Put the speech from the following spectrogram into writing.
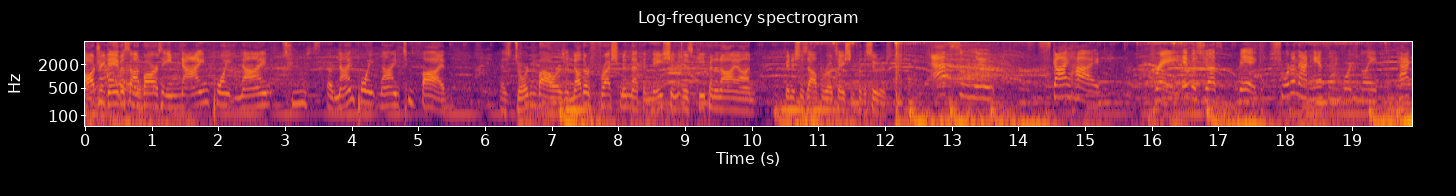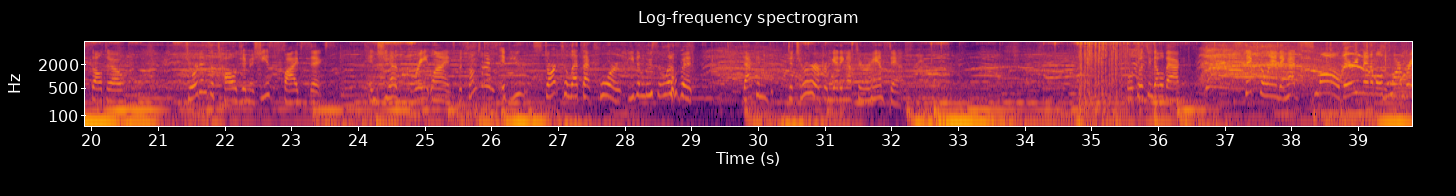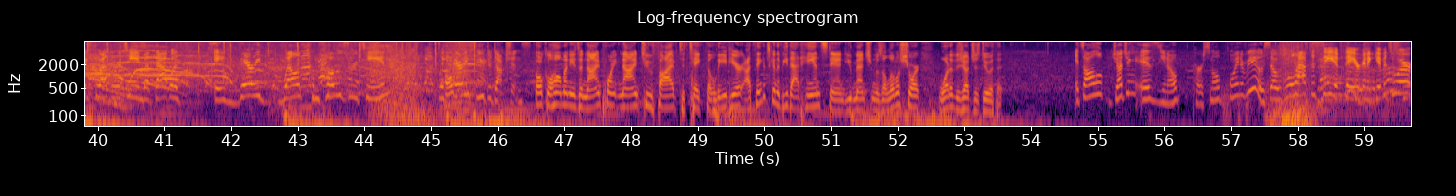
Audrey Davis on bars, a 9.92 or 9.925 as Jordan Bowers, another freshman that the nation is keeping an eye on, finishes out the rotation for the Sooners. Absolute sky high great. It was just big. Short on that handstand, unfortunately. Pak salto. Jordan's a tall gymnast. She is 5'6", and she has great lines. But sometimes if you start to let that core even loosen a little bit, that can deter her from getting up to her handstands. Full twisting double back. Sticks the landing. Had small, very minimal form breaks throughout the routine, but that was a very well-composed routine with oh. very few deductions. Oklahoma needs a 9.925 to take the lead here. I think it's going to be that handstand you mentioned was a little short. What do the judges do with it? It's all, judging is, you know, personal point of view. So we'll have to see if they are going to give it to her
